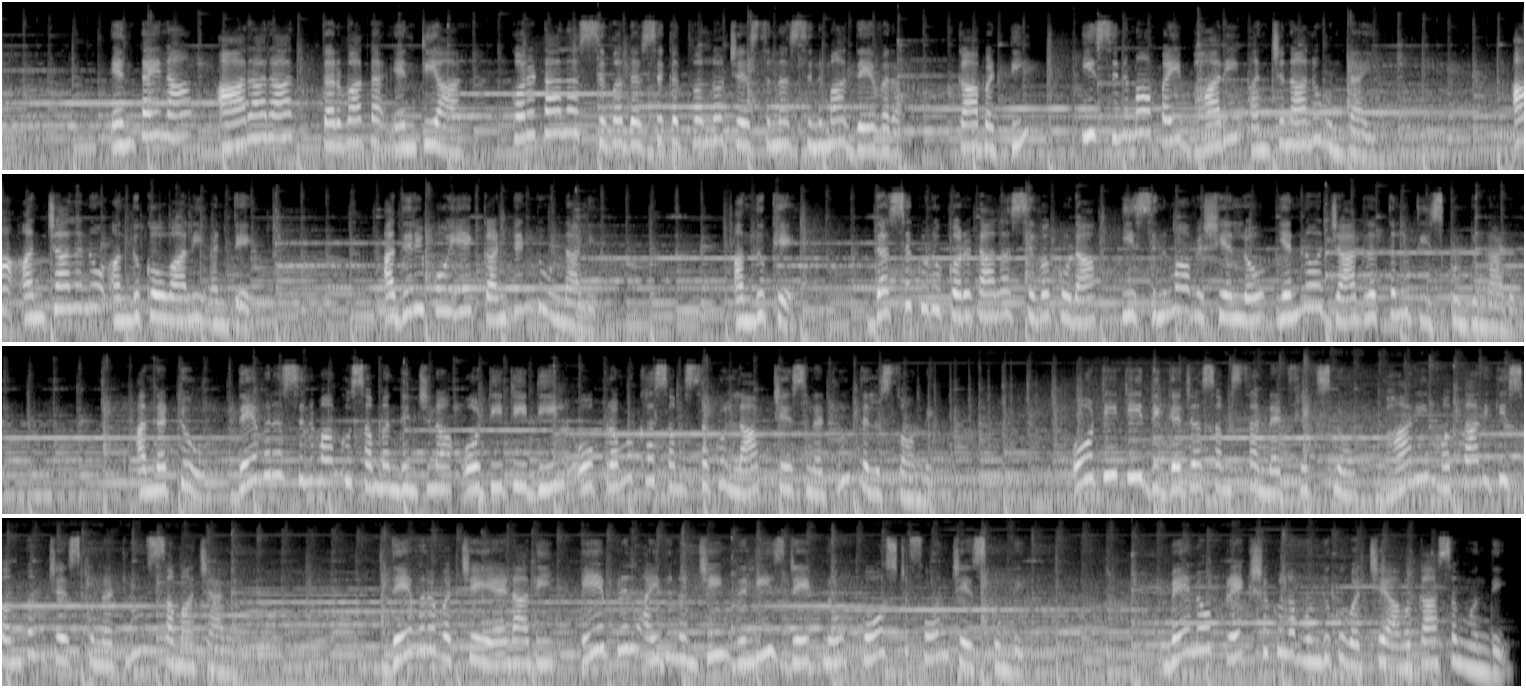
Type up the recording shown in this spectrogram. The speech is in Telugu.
ఎంతైనా ఆర్ఆర్ఆర్ తర్వాత ఎన్టీఆర్ కొరటాల శివ దర్శకత్వంలో చేస్తున్న సినిమా దేవర. కాబట్టి ఈ సినిమాపై భారీ అంచనాలు ఉంటాయి. ఆ అంచాలను అందుకోవాలి అంటే అదిరిపోయే కంటెంట్ ఉండాలి. అందుకే దర్శకుడు కొరటాల శివ కూడా ఈ సినిమా విషయంలో ఎన్నో జాగ్రత్తలు తీసుకుంటున్నాడు. అన్నట్టు దేవర సినిమాకు సంబంధించిన ఓటీటీ డీల్ ఓ ప్రముఖ సంస్థకు లాక్ చేసినట్లు తెలుస్తోంది. ఓటీటీ దిగ్గజ సంస్థ నెట్ఫ్లిక్స్ను భారీ మొత్తానికి సొంతం చేసుకున్నట్లు సమాచారం. దేవర వచ్చే ఏడాది ఏప్రిల్ ఐదు నుంచి రిలీజ్ డేట్ను పోస్ట్ ఫోన్ చేసుకుంది. మేలో ప్రేక్షకుల ముందుకు వచ్చే అవకాశం ఉంది.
